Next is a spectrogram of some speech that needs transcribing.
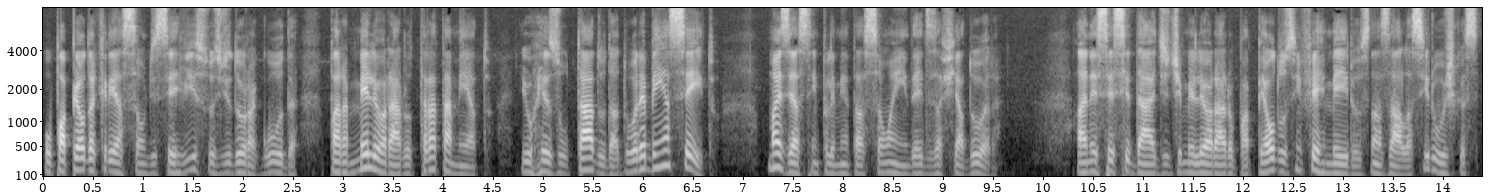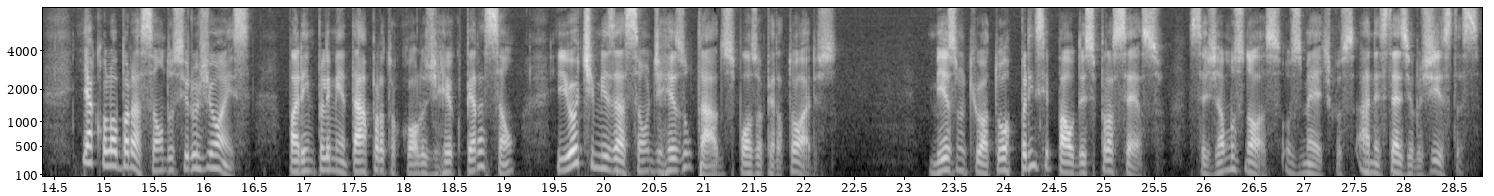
O papel da criação de serviços de dor aguda para melhorar o tratamento e o resultado da dor é bem aceito, mas essa implementação ainda é desafiadora. A necessidade de melhorar o papel dos enfermeiros nas alas cirúrgicas e a colaboração dos cirurgiões para implementar protocolos de recuperação e otimização de resultados pós-operatórios. Mesmo que o ator principal desse processo sejamos nós, os médicos anestesiologistas,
